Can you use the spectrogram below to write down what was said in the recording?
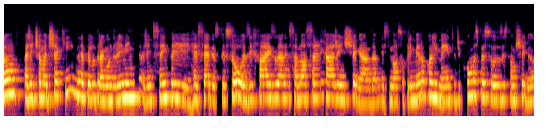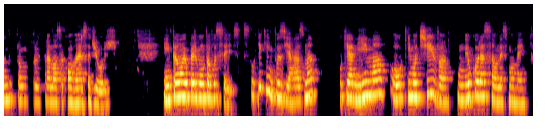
Então, a gente chama de check-in, né, pelo Dragon Dreaming, a gente sempre recebe as pessoas e faz essa nossa checagem de chegada, esse nosso primeiro acolhimento de como as pessoas estão chegando para a nossa conversa de hoje. Então, eu pergunto a vocês, o que, que entusiasma, o que anima ou o que motiva o meu coração nesse momento?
